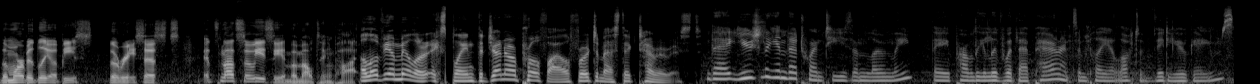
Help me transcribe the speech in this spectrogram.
the morbidly obese, the racists. It's not so easy in the melting pot. Olivia Miller explained the general profile for a domestic terrorist. They're usually in their 20s and lonely. They probably live with their parents and play a lot of video games.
